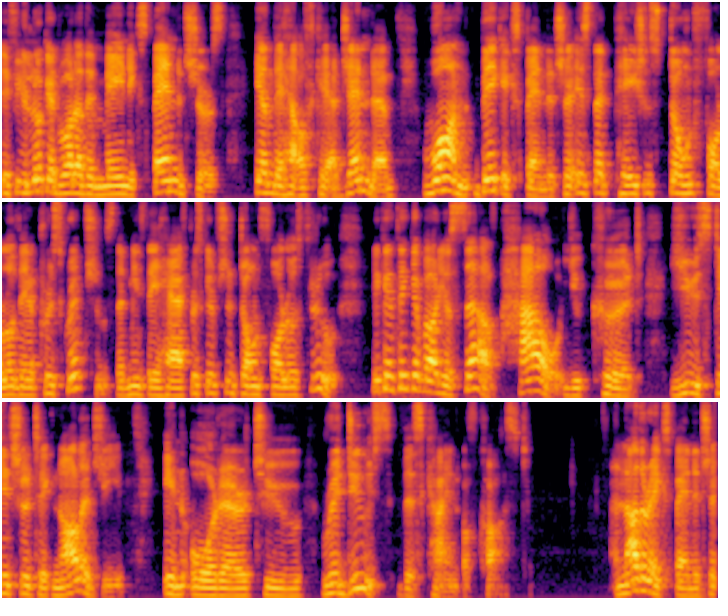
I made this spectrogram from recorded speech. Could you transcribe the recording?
if you look at what are the main expenditures in the healthcare agenda, one big expenditure is that patients don't follow their prescriptions. That means they have prescriptions, don't follow through. You can think about yourself how you could use digital technology in order to reduce this kind of cost. Another expenditure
